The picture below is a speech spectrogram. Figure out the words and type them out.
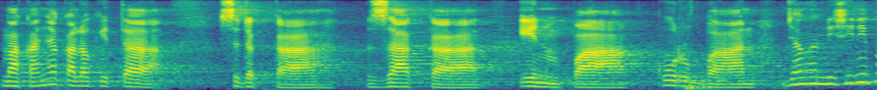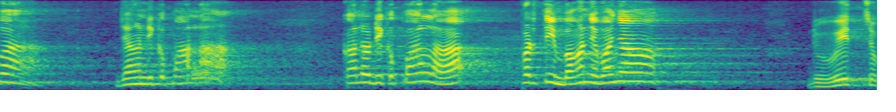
Makanya kalau kita sedekah zakat infak kurban jangan di sini pak. Jangan di kepala. Kalau di kepala pertimbangannya banyak duit 10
